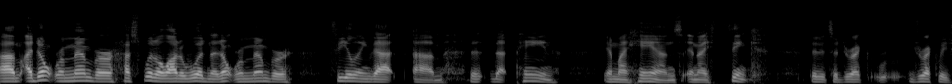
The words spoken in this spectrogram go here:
Um, I don't remember, I've split a lot of wood and I don't remember feeling that, um, th that pain in my hands and I think that it's a direct, directly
